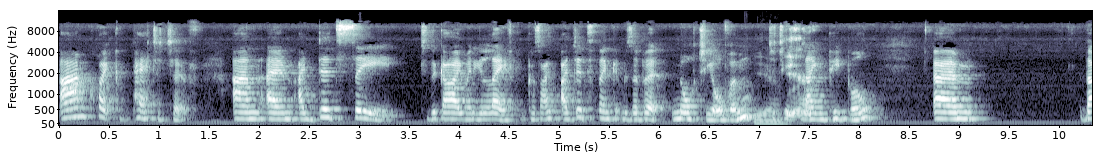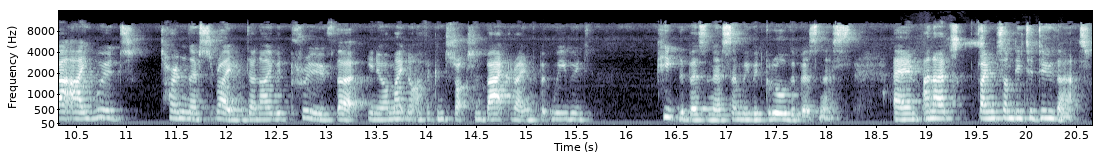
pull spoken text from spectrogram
I'm quite competitive, and um, I did say to the guy when he left because I, I did think it was a bit naughty of him yeah. to take yeah. nine people. Um, that I would turn this round and I would prove that you know I might not have a construction background, but we would keep the business and we would grow the business. Um, and I found somebody to do that.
